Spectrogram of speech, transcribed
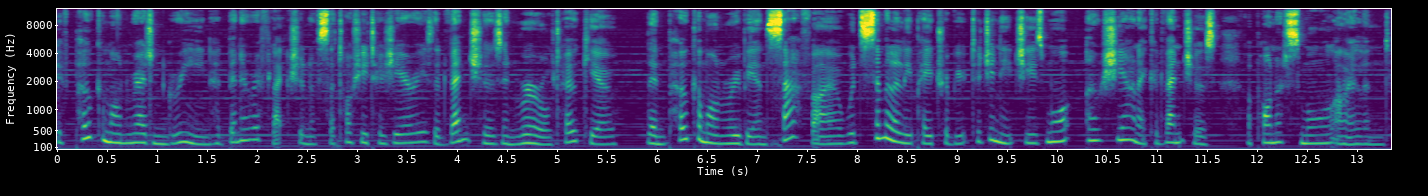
If Pokemon Red and Green had been a reflection of Satoshi Tajiri's adventures in rural Tokyo, then Pokemon Ruby and Sapphire would similarly pay tribute to Junichi's more oceanic adventures upon a small island.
